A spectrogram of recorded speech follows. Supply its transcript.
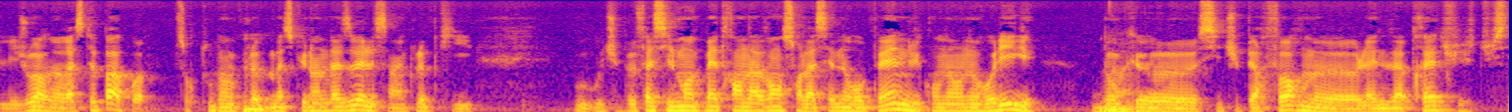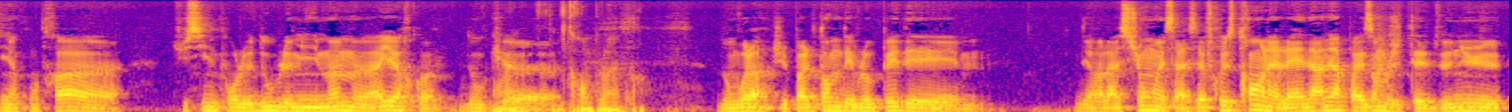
les joueurs ne restent pas quoi. Surtout dans le club mm. masculin de Lasvel, c'est un club qui où tu peux facilement te mettre en avant sur la scène européenne vu qu'on est en Euroleague. Donc, euh, si tu performes, euh, l'année d'après, tu, signes un contrat, euh, tu signes pour le double minimum ailleurs. Quoi. Donc, le tremplin. Donc voilà, j'ai pas le temps de développer des, des relations et c'est assez frustrant. L'année dernière, par exemple, j'étais devenu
